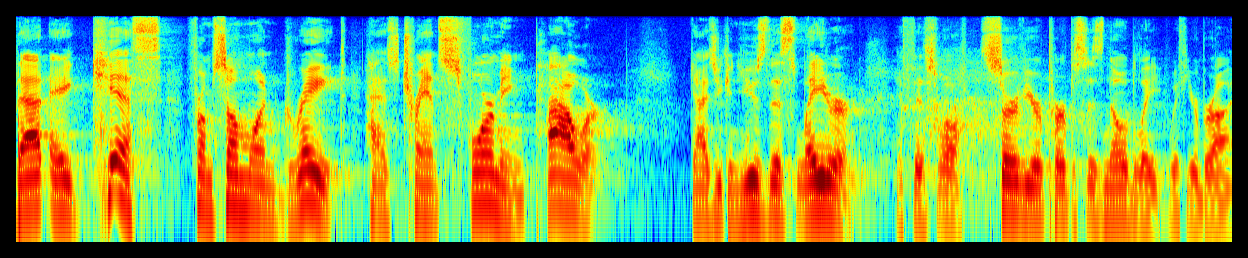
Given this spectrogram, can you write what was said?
that a kiss from someone great has transforming power. Guys, you can use this later if this will serve your purposes nobly with your bride.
